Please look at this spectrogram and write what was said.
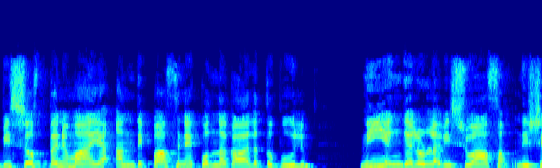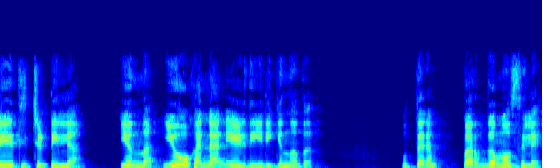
വിശ്വസ്തനുമായ അന്തിപ്പാസിനെ കൊന്ന കാലത്തു പോലും നീ എങ്കലുള്ള വിശ്വാസം നിഷേധിച്ചിട്ടില്ല എന്ന് യോഹന്നാൻ എഴുതിയിരിക്കുന്നത്. ഉത്തരം പെർഗമോസിലെ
